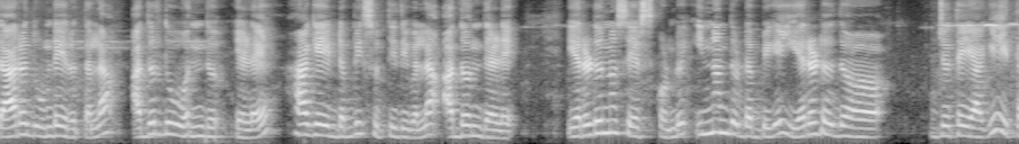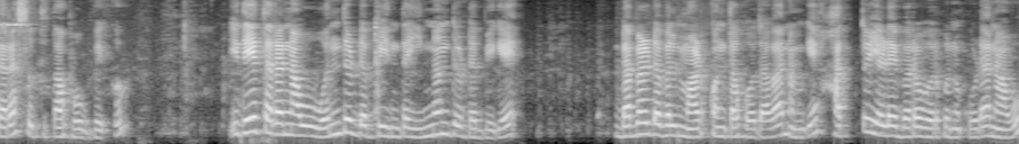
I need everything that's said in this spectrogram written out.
ದಾರದ ಉಂಡೆ ಇರುತ್ತಲ್ಲ ಅದರದ್ದು ಒಂದು ಎಳೆ ಹಾಗೆ ಡಬ್ಬಿಗೆ ಸುತ್ತಿದ್ದೀವಲ್ಲ ಅದೊಂದು ಎಳೆ ಎರಡನ್ನೂ ಸೇರಿಸ್ಕೊಂಡು ಇನ್ನೊಂದು ಡಬ್ಬಿಗೆ ಎರಡು ಜೊತೆಯಾಗಿ ಈ ಥರ ಸುತ್ತುತ್ತಾ ಹೋಗಬೇಕು. ಇದೇ ಥರ ನಾವು ಒಂದು ಡಬ್ಬಿಯಿಂದ ಇನ್ನೊಂದು ಡಬ್ಬಿಗೆ ಡಬಲ್ ಡಬಲ್ ಮಾಡ್ಕೊತ ಹೋದಾಗ ನಮಗೆ ಹತ್ತು ಎಳೆ ಬರೋವರೆಗೂ ಕೂಡ ನಾವು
